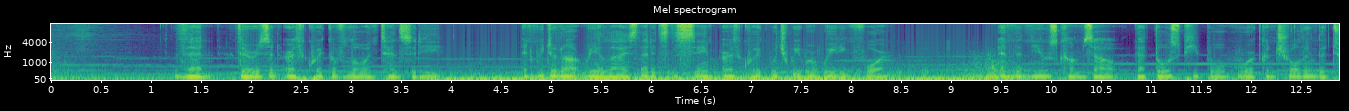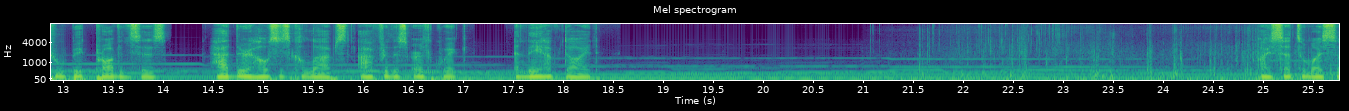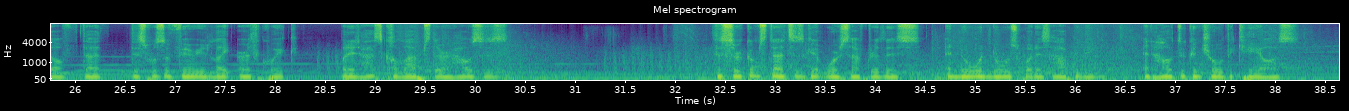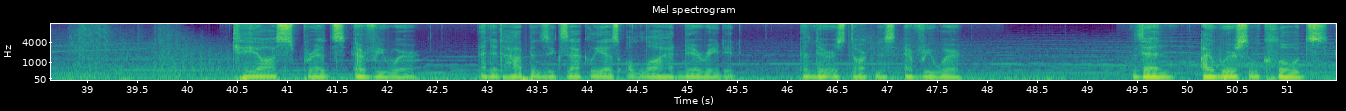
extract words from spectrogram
Then there is an earthquake of low intensity and we do not realize that it's the same earthquake which we were waiting for. And the news comes out that those people who were controlling the two big provinces had their houses collapsed after this earthquake and they have died. I said to myself that this was a very light earthquake, but it has collapsed their houses. The circumstances get worse after this, and no one knows what is happening and how to control the chaos. Chaos spreads everywhere, and it happens exactly as Allah had narrated, and there is darkness everywhere. Then I wear some clothes,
